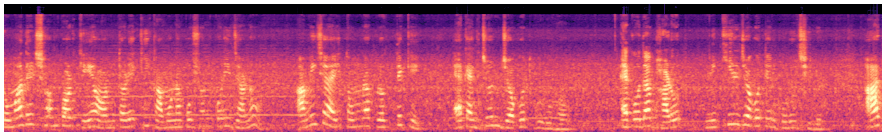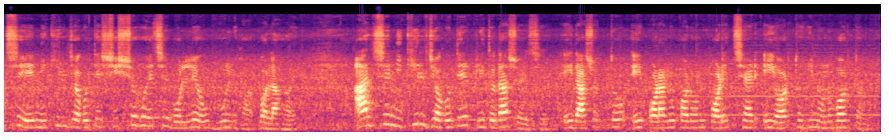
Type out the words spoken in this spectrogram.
তোমাদের সম্পর্কে অন্তরে কি কামনা পোষণ করি জানো? আমি চাই তোমরা প্রত্যেকে এক একজন জগৎ গুরু হও। একদা ভারত নিখিল জগতের গুরু ছিল। আজ সে নিখিল জগতের শিষ্য হয়েছে বললেও ভুল বলা হয়। আজ সে নিখিল জগতের কৃতদাস হয়েছে। এই দাসত্ব, এই পরানুকরণ পরেচ্ছার এই অর্থহীন অনুবর্তন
